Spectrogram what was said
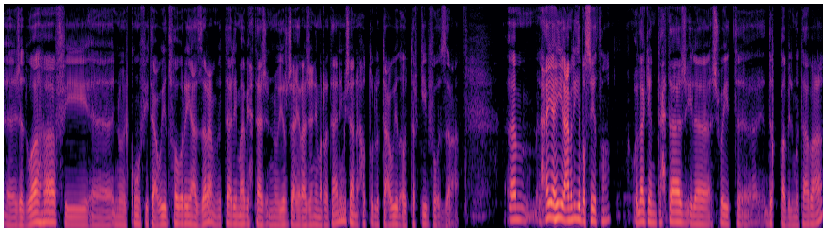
جدواها في آه، إنه يكون في تعويض فوري على الزرع بالتالي ما بيحتاج إنه يرجع يراجعني مرة ثانية مشان أحط له التعويض أو التركيب فوق الزرعة. الحقيقة هي العملية بسيطة ولكن تحتاج إلى شوية آه، دقة بالمتابعة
